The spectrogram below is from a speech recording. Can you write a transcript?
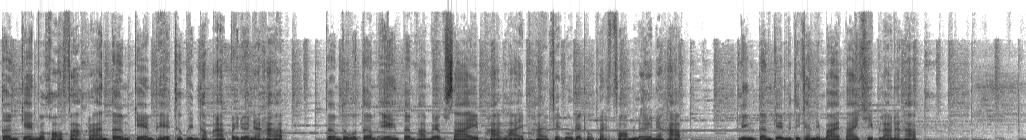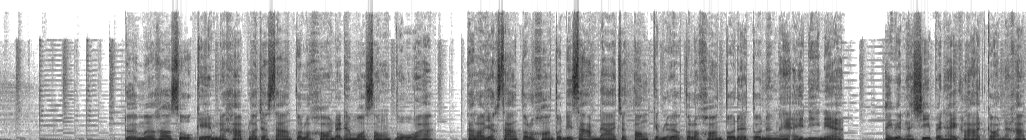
เติมเกมก็ขอฝากร้านเติมเกม Pay to Win Top Up ไปด้วยนะครับ เติมถูกกว่าเติมเองเติมผ่านเว็บไซต์ผ่านไลน์ผ่าน Facebook ได้ทุกแพลตฟอร์มเลยนะครับ ลิงก์เติมเกมอยู่ที่คำอธิบายใต้คลิปแล้วนะครับ โดยเมื่อเข้าสู่เกมนะครับเราจะสร้างตัวละครได้ทั้งหมด 2 ตัว ถ้าเราอยากสร้างตัวละครตัวที่ 3 ได้จะต้องเก็บเลเวลตัวละครตัวใดตัวหนึ่งใน ID เนี่ยให้เปลี่ยนอาชีพเป็นไฮคลาสก่อนนะครับ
